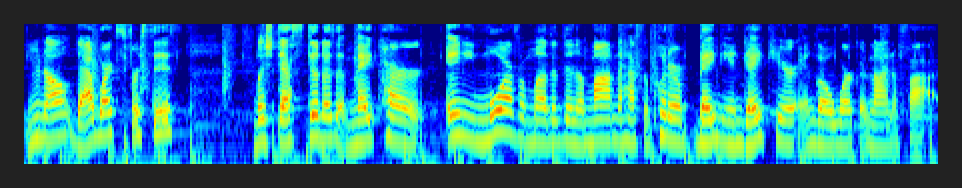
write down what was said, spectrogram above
you know, that works for sis. But that still doesn't make her any more of a mother than a mom that has to put her baby in daycare and go work a nine to five.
